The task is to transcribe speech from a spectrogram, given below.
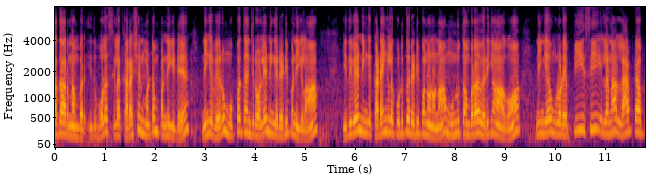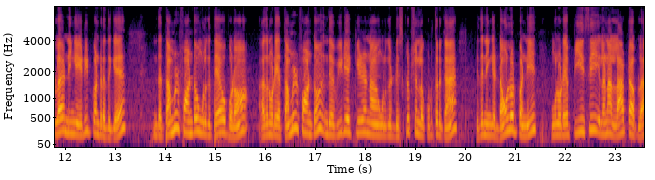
ஆதார் நம்பர் இது போல் சில கரெக்ஷன் மட்டும் பண்ணிக்கிட்டு நீங்கள் வெறும் முப்பத்தஞ்சு ரூபாலே நீங்கள் ரெடி பண்ணிக்கலாம். இதுவே நீங்கள் கடைங்களில் கொடுத்து ரெடி பண்ணணுன்னா முந்நூற்றம்பது ரூபா வரைக்கும் ஆகும். நீங்கள் உங்களுடைய பிசி இல்லைனா லேப்டாப்பில் நீங்கள் எடிட் பண்ணுறதுக்கு இந்த தமிழ் ஃபாண்ட்டும் உங்களுக்கு தேவைப்படும். அதனுடைய தமிழ் ஃபாண்ட்டும் இந்த வீடியோ கீழே நான் உங்களுக்கு டிஸ்கிரிப்ஷனில் கொடுத்துருக்கேன். இதை நீங்கள் டவுன்லோட் பண்ணி உங்களுடைய பிசி இல்லைனா லேப்டாப்பில்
